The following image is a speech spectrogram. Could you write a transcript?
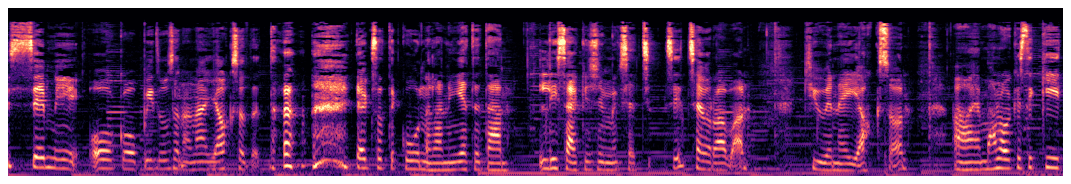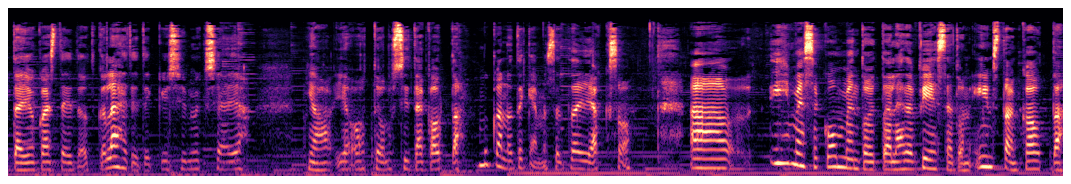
semi-ok pituisena nämä jaksot, että jaksatte kuunnella, niin jätetään lisäkysymykset sitten seuraavaan Q&A-jaksoon. Uh, ja mä haluan oikeasti kiittää jokaista teitä, jotka lähetitte kysymyksiä ja, ja, ja olette ollut sitä kautta mukana tekemässä tätä jaksoa. Uh, ihmeessä kommentoi tai lähetä viestiä tuon Instan kautta,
